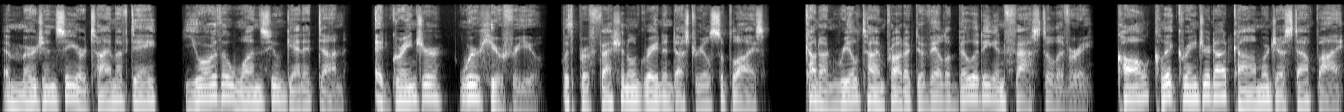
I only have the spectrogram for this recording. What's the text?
emergency, or time of day, you're the ones who get it done. At Grainger, we're here for you with professional grade industrial supplies. Count on real time product availability and fast delivery. Call click grainger.com or just stop by.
